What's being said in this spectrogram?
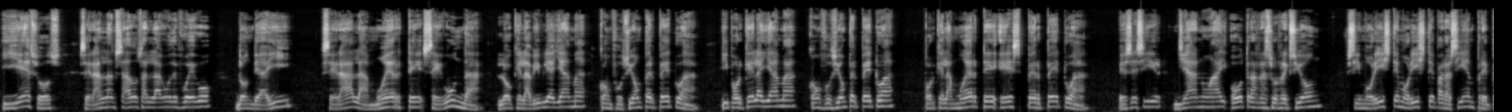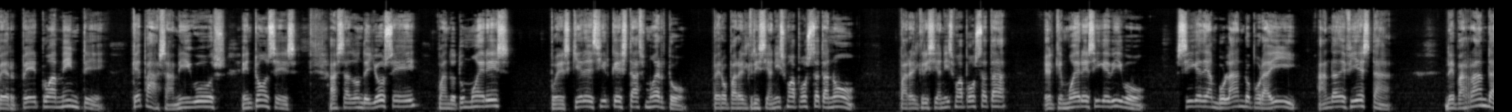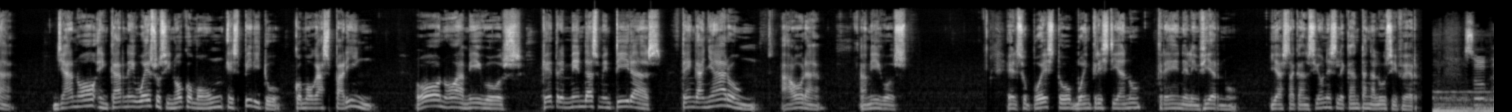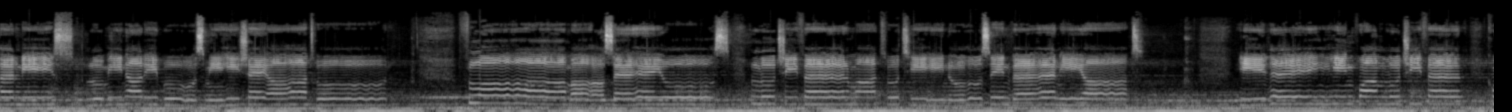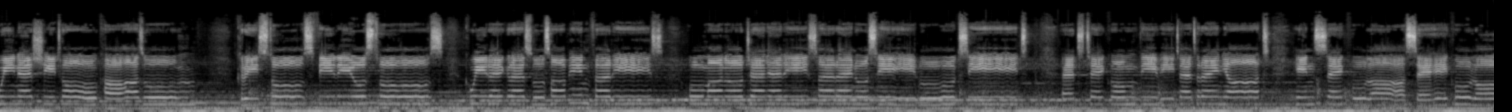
Y esos serán lanzados al lago de fuego, donde ahí será la muerte segunda, lo que la Biblia llama confusión perpetua. ¿Y por qué la llama confusión perpetua? Porque la muerte es perpetua. Es decir, ya no hay otra resurrección si moriste, moriste para siempre, perpetuamente. ¿Qué pasa, amigos? Entonces, hasta donde yo sé, cuando tú mueres, pues quiere decir que estás muerto. Pero para el cristianismo apóstata no. Para el cristianismo apóstata, el que muere sigue vivo, sigue deambulando por ahí, anda de fiesta, de barranda. ya no en carne y hueso, sino como un espíritu, como Gasparín. Oh, no, amigos, qué tremendas mentiras. Te engañaron. Ahora, amigos, el supuesto buen cristiano cree en el infierno y hasta canciones le cantan a Lucifer. Supernis Proteus, Lucifer matutinus inveniat. Ile in quam Lucifer, qui nescit casum Christus filius tuus, qui regressus ab inferis, humano generis serenus iluxit, et tecum vivit et regnat in saecula saeculorum.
